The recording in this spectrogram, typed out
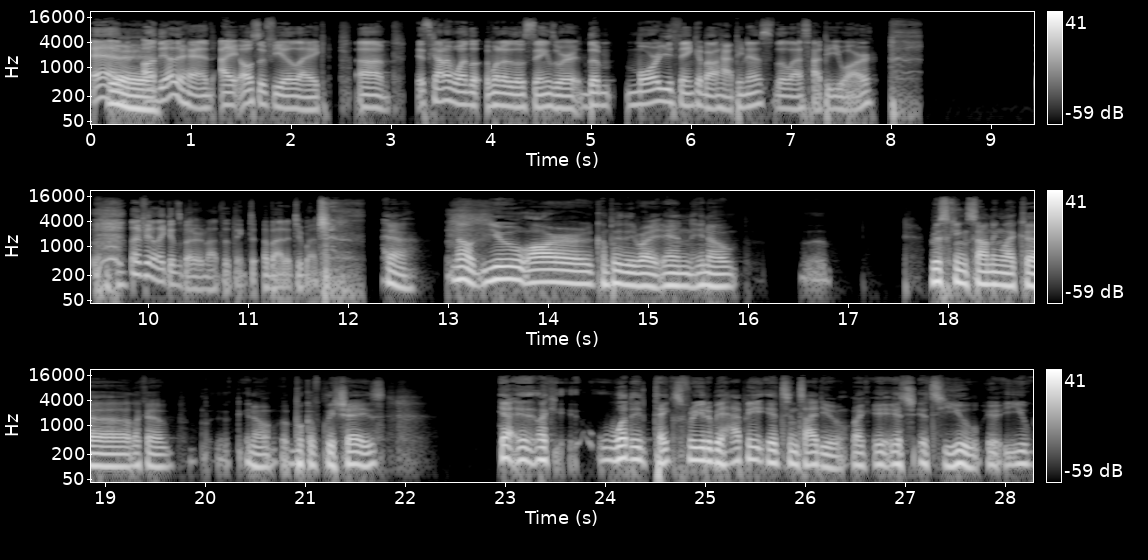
And Yeah, yeah, yeah. on the other hand i also feel like um it's kind of one one of those things where the more you think about happiness the less happy you are. I feel like it's better not to think about it too much. Yeah. No, you are completely right, and you know, risking sounding like a like a you know a book of cliches. Yeah, it, like what it takes for you to be happy, it's inside you. Like it, it's it's you. You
